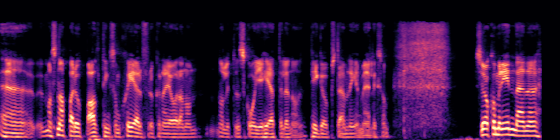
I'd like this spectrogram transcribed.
Eh, man snappar upp allting som sker för att kunna göra någon, någon liten skojighet eller någon, pigga upp stämningen med. Liksom. Så jag kommer in där när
